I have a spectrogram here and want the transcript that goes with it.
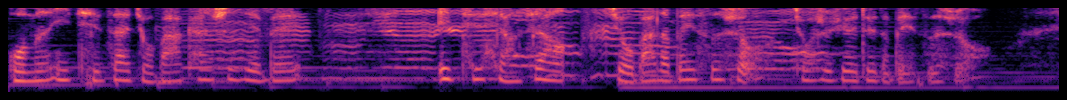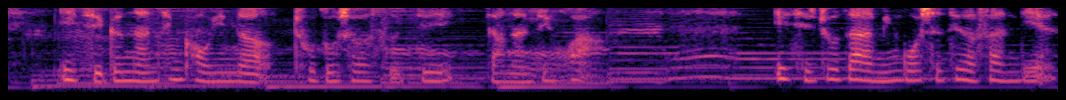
我们一起在酒吧看世界杯，一起想象酒吧的贝斯手就是乐队的贝斯手，一起跟南京口音的出租车司机讲南京话，一起住在民国时期的饭店，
